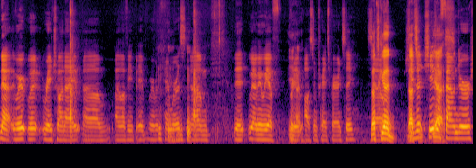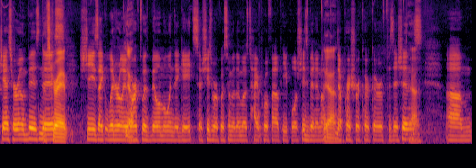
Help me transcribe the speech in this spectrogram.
no, we're, we're, Rachel and I, um, I love you, babe, wherever the camera is. Um, it, I mean, we have pretty Yeah. awesome transparency. That's So good. She's, That's- a, she's yes. a founder. She has her own business. That's great. She's like literally Yeah. worked with Bill and Melinda Gates, so she's worked with some of the most high-profile people. She's been in like Yeah. the pressure cooker of positions. Um,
